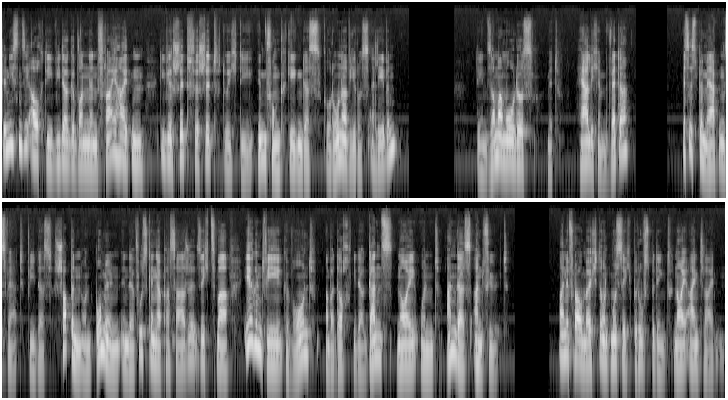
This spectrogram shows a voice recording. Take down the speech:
Genießen Sie auch die wiedergewonnenen Freiheiten, die wir Schritt für Schritt durch die Impfung gegen das Coronavirus erleben? Den Sommermodus mit herrlichem Wetter es ist bemerkenswert, wie das Shoppen und Bummeln in der Fußgängerpassage sich zwar irgendwie gewohnt, aber doch wieder ganz neu und anders anfühlt. Meine Frau möchte und muss sich berufsbedingt neu einkleiden.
